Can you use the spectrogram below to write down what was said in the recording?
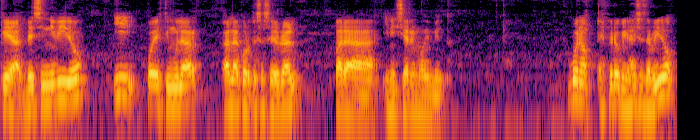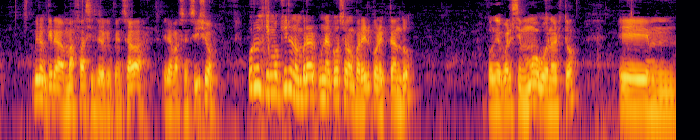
queda desinhibido y puede estimular a la corteza cerebral para iniciar el movimiento. Bueno, espero que les haya servido. ¿Vieron que era más fácil de lo que pensaba? ¿Era más sencillo? Por último, quiero nombrar una cosa para ir conectando porque me parece muy bueno esto. Eh,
